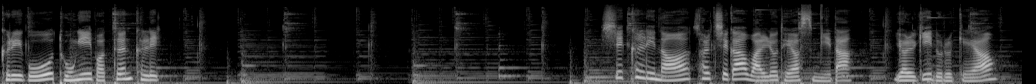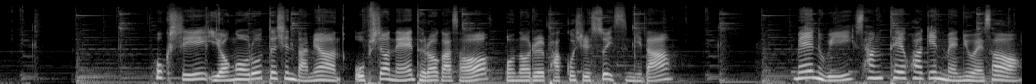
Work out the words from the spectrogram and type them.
그리고 동의 버튼 클릭. C 클리너 설치가 완료되었습니다. 열기 누를게요. 혹시 영어로 뜨신다면 옵션에 들어가서 언어를 바꾸실 수 있습니다. 맨 위 상태 확인 메뉴에서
